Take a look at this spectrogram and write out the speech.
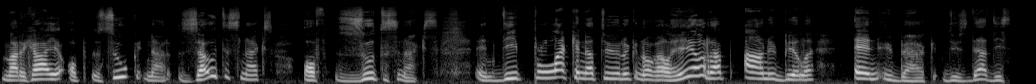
maar ga je op zoek naar zoute snacks of zoete snacks. En die plakken natuurlijk nogal heel rap aan uw billen en uw buik. Dus dat is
